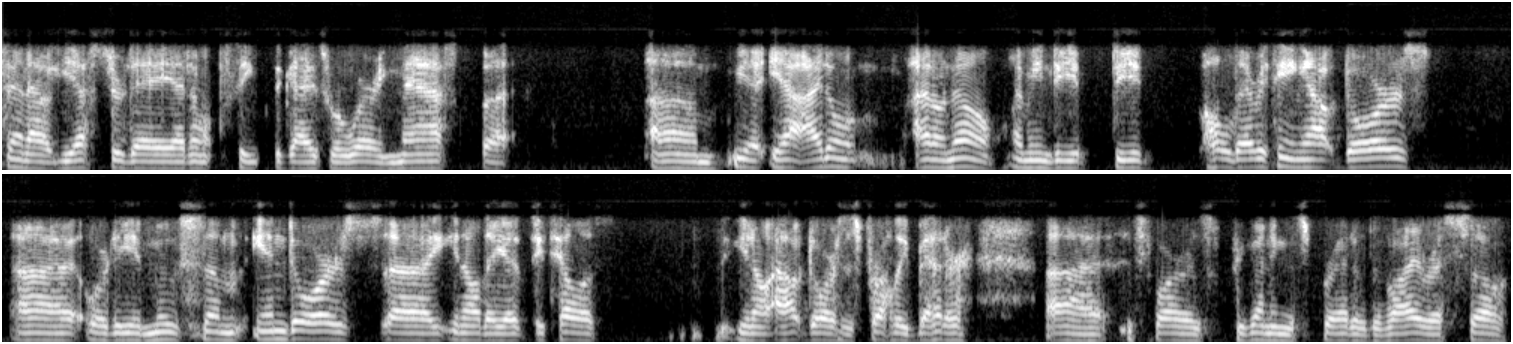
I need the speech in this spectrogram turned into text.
sent out yesterday, I don't think the guys were wearing masks, but um, yeah, yeah, I don't, I don't know. I mean, do you do you hold everything outdoors, uh, or do you move some indoors? Uh, you know, they they tell us, you know, outdoors is probably better uh, as far as preventing the spread of the virus. So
